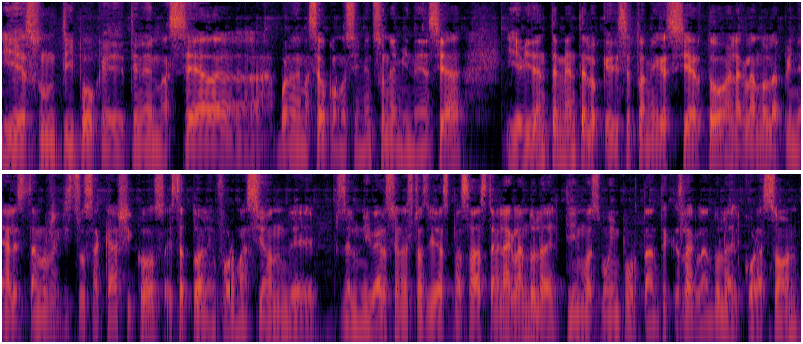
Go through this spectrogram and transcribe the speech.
Y es un tipo que tiene demasiada, bueno, demasiado conocimiento, es una eminencia. Y evidentemente lo que dice tu amiga es cierto. En la glándula pineal están los registros akáshicos, está toda la información de, pues, del universo y nuestras vidas pasadas. También la glándula del timo es muy importante, que es la glándula del corazón.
